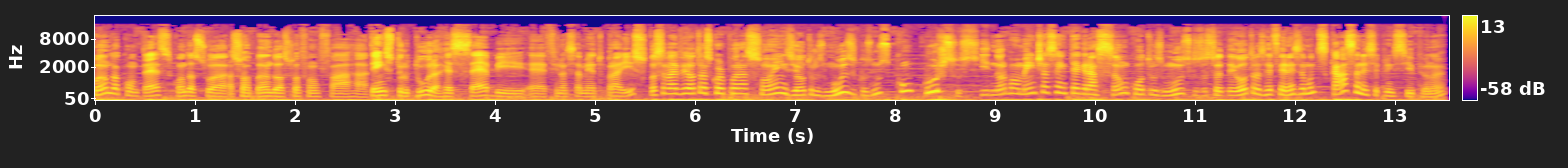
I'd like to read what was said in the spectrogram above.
quando acontece, quando a sua, a sua banda ou a sua fanfarra tem estrutura, recebe é, financiamento para isso, você vai ver outras corporações e outros músicos nos concursos. E normalmente essa integração com outros músicos, você ter outras referências é muito escassa nesse princípio, né?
